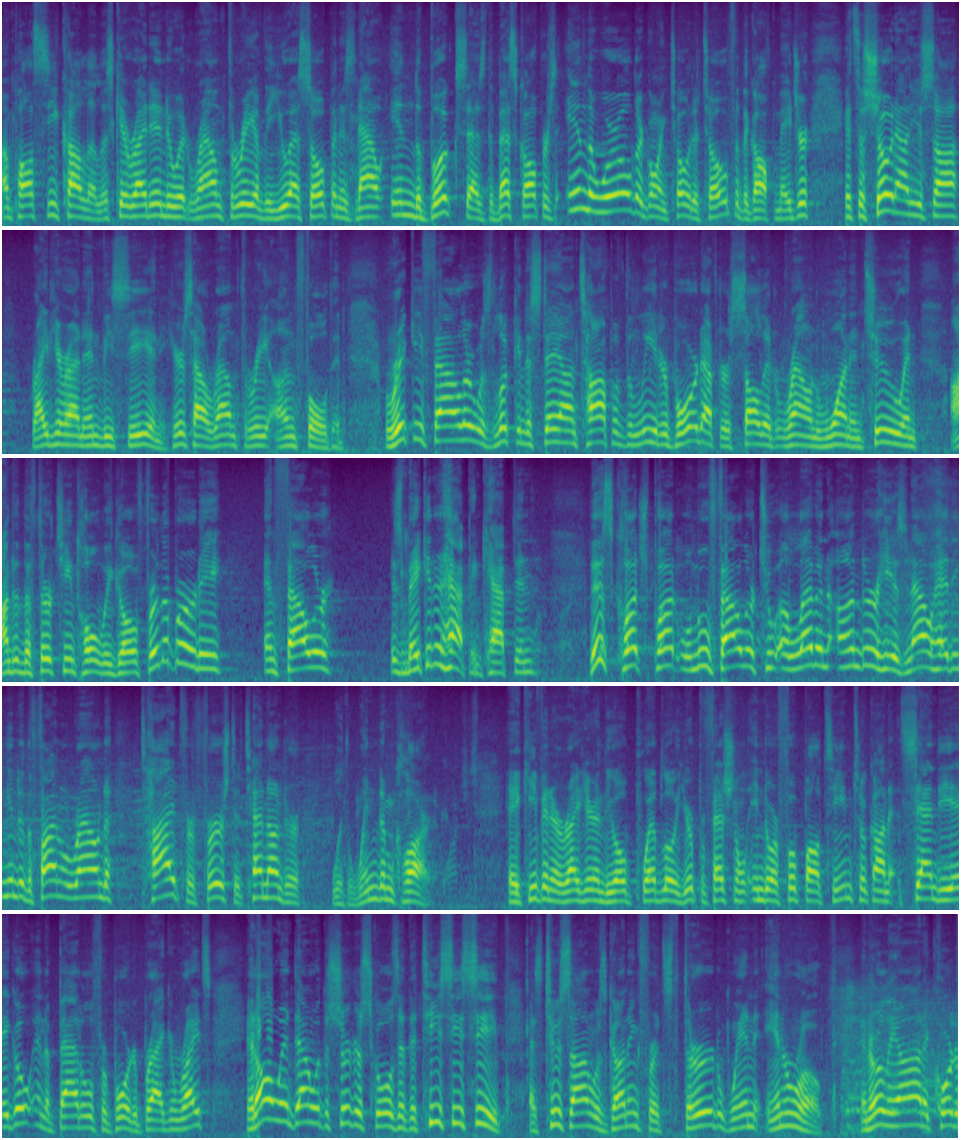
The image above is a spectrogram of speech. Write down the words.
I'm Paul Cicala. Let's get right into it. Round three of the U.S. Open is now in the books as the best golfers in the world are going toe to toe for the golf major. It's a showdown you saw right here on NBC, and here's how round three unfolded. Rickie Fowler was looking to stay on top of the leaderboard after a solid round one and two, and onto the 13th hole we go for the birdie, and Fowler is making it happen, Captain. This clutch putt will move Fowler to 11 under. He is now heading into the final round, tied for first at 10 under with Wyndham Clark. Hey, keeping it right here in the old Pueblo, your professional indoor football team took on San Diego in a battle for border bragging rights. It all went down with the Sugar Skulls at the TCC as Tucson was gunning for its third win in a row. And early on, a quarter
